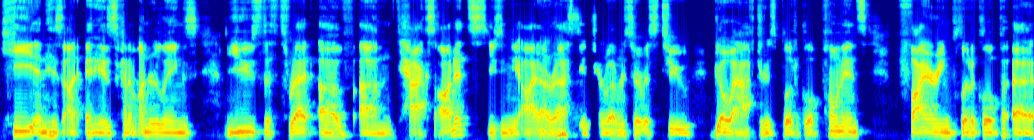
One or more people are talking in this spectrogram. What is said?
he and his and his kind of underlings use the threat of um, tax audits using the IRS, mm-hmm. the Internal Revenue Service, to go after his political opponents, firing political uh,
